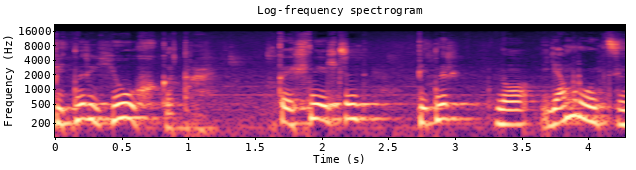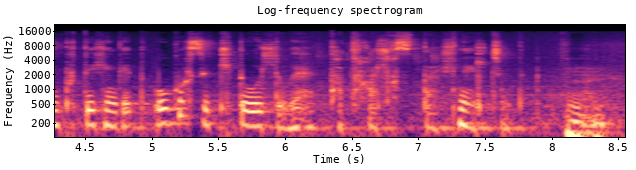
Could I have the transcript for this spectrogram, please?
бид нар юу өгөх гээд байгаа. Тэгээ эхний ээлжинд бид нар нөө ямар үндсийн бүтээх ингээд өгөх сэтэл дөөлөвөө тодорхойлох хэрэгтэй эхний ээлжинд. Аа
